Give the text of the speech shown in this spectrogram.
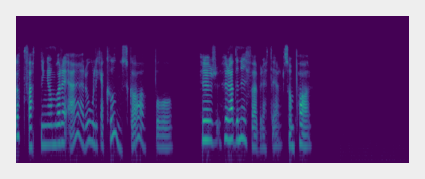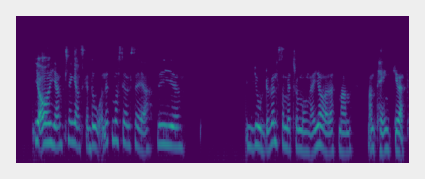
uppfattningar om vad det är och olika kunskap. Och hur, hur hade ni förberett er som par? Ja, egentligen ganska dåligt måste jag väl säga. Vi gjorde väl som jag tror många gör, att man, man tänker att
